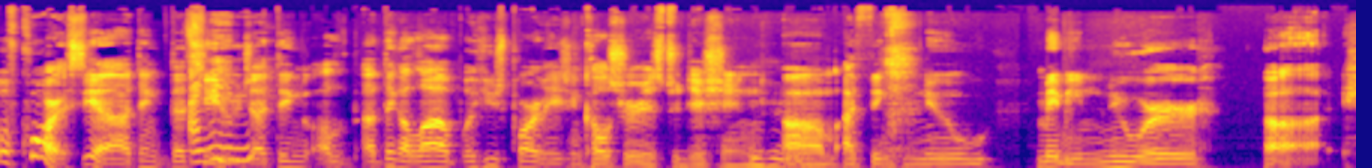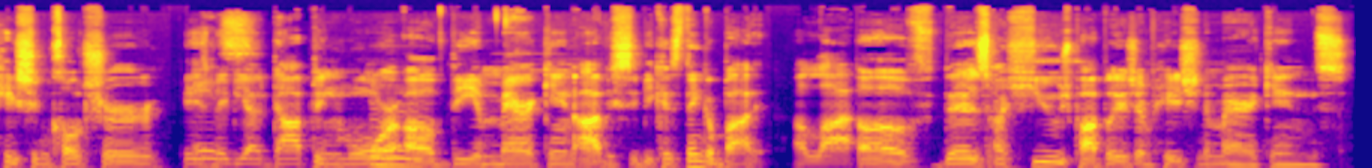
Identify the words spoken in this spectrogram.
Of course, yeah. I think that's I huge. mean- I think I think a lot, of, a huge part of Haitian culture is tradition. Mhm. Um, I think new, maybe newer uh Haitian culture is, Is- maybe adopting more Mhm. of the American, obviously, because think about it. A lot of there's a huge population of Haitian Americans,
